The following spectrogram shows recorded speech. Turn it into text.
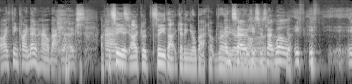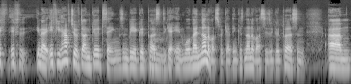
I think I know how that works. I could see it. I could see that getting your back up very. and so it's just, just uh, like, well, yeah. if if if if you know, if you have to have done good things and be a good person Mm. to get in, well, then none of us were getting because none of us is a good person, um,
